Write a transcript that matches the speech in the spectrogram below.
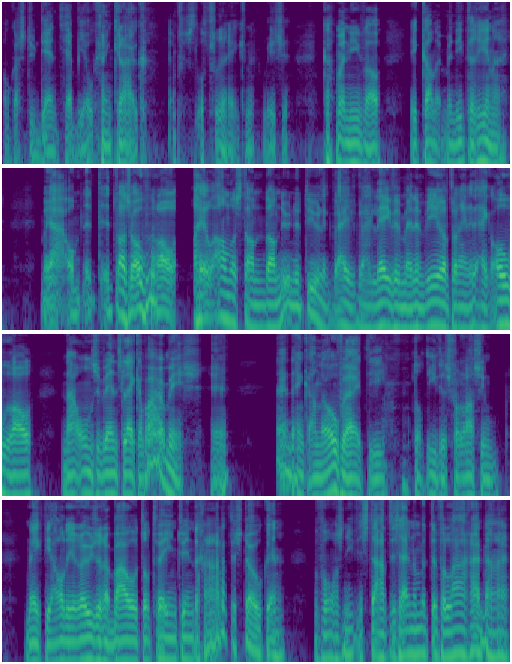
Ook als student heb je ook geen kruik. Per slot van rekening, weet je. Kan me in ieder geval, ik kan het me niet herinneren. Maar ja, om, het, het was overal heel anders dan, dan nu natuurlijk. Wij, wij leven met een wereld waarin het eigenlijk overal naar onze wens lekker warm is. Hè? En denk aan de overheid die tot ieders verrassing bleek die al die reuze bouwen tot 22 graden te stoken. En vervolgens niet in staat te zijn om het te verlagen naar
